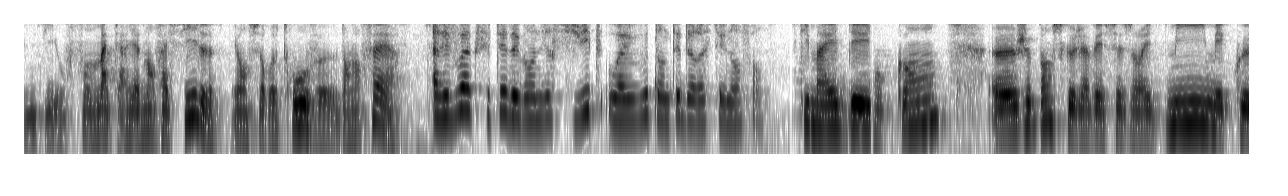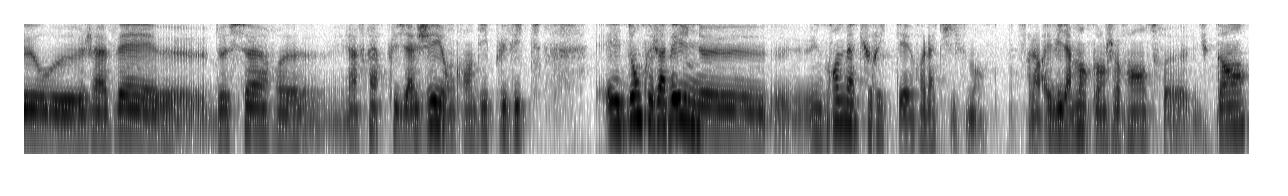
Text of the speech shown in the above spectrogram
une vie au fond matériellement facile, et on se retrouve dans l'enfer. Avez-vous accepté de grandir si vite ou avez-vous tenté de rester une enfant? Ce qui m'a aidé au camp, euh, je pense que j'avais 16 ans et demi, mais que euh, j'avais euh, deux sœurs et un frère plus âgé, on grandit plus vite. Et donc j'avais une, une, grande maturité relativement. Alors évidemment, quand je rentre du camp,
